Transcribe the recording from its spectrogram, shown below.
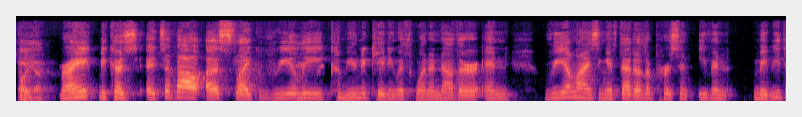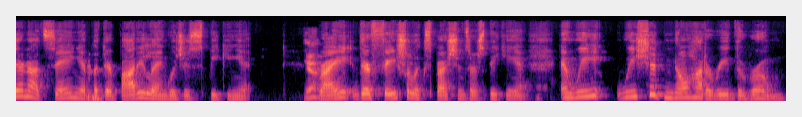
Oh yeah. Right? Because it's about us like really communicating with one another and realizing if that other person even maybe they're not saying it but their body language is speaking it. Yeah. Right? Their facial expressions are speaking it. And we we should know how to read the room.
